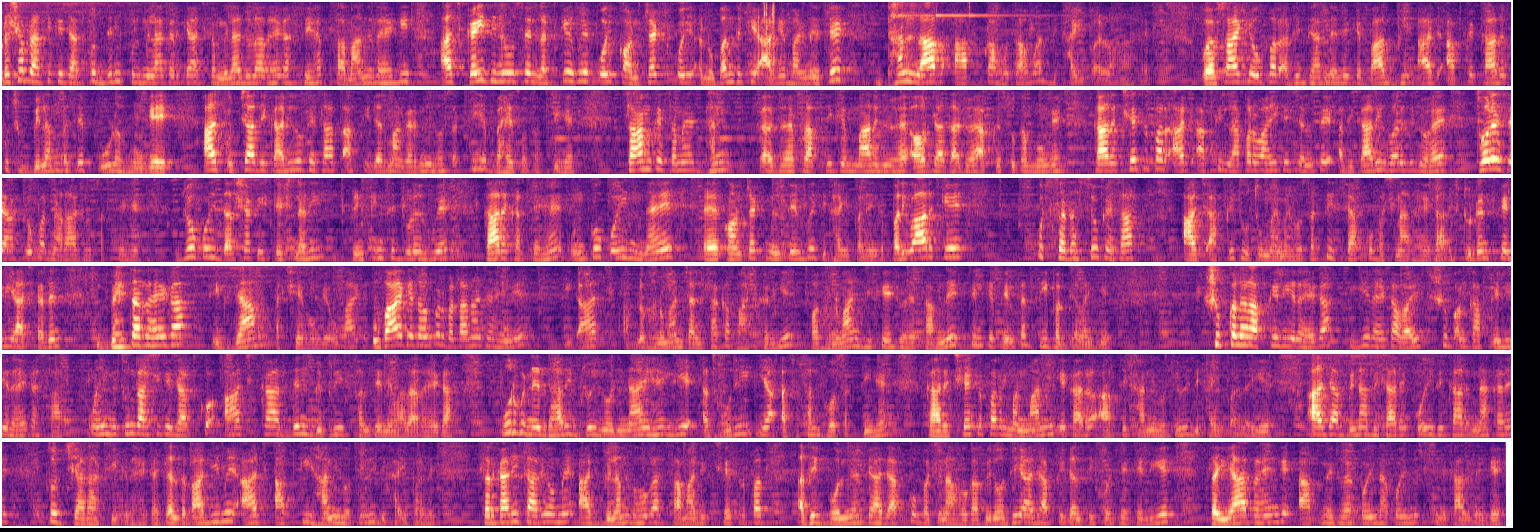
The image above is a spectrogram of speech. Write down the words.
वृषभ राशि के जातकों दिन कुल मिलाकर के आज का मिला जुला रहेगा, सेहत सामान्य रहेगी। आज कई दिनों से लटके हुए कोई कॉन्ट्रैक्ट कोई अनुबंध के आगे बढ़ने से धन लाभ आपका होता हुआ दिखाई पड़ रहा है। व्यवसाय के ऊपर अधिक ध्यान देने के बाद भी आज आपके कार्य कुछ विलंब से पूर्ण होंगे। आज उच्चाधिकारियों के साथ आपकी गर्मा गर्मी हो सकती है, बहस हो सकती है। शाम के समय धन का जो है प्राप्ति के मार्ग जो है और ज़्यादा जो है आपके सुगम होंगे। कार्यक्षेत्र पर आज आपकी लापरवाही के चलते अधिकारी वर्ग जो है थोड़े से आपके ऊपर नाराज़ हो सकते हैं। जो कोई दर्शक स्टेशनरी, प्रिंटिंग से जुड़े हुए कार्य करते हैं, उनको कोई नए कॉन्ट्रैक्ट मिलते हुए दिखाई पड़ेंगे। परिवार के कुछ सदस्यों के साथ आज आपकी तो तू में हो सकती है, इससे आपको बचना रहेगा। स्टूडेंट्स के लिए आज का दिन बेहतर रहेगा, एग्ज़ाम अच्छे होंगे। उपाय के उपाय के तौर पर बताना चाहेंगे कि आज आप लोग हनुमान चालीसा का पाठ करिए और हनुमान जी के जो है सामने तिल के तेल का दीपक जलाइए। शुभ कलर आपके लिए रहेगा, ये रहेगा वाइट शुभ अंक आपके लिए रहेगा सात। वहीं मिथुन राशि के जात को आज का दिन विपरीत फल देने वाला रहेगा। पूर्व निर्धारित जो योजनाएँ हैं, ये अधूरी या असफल हो सकती हैं। कार्यक्षेत्र पर मनमानी के कारण आर्थिक हानि होती हुई दिखाई पड़ रही है। आज आप बिना विचारे कोई भी कार्य ना करें तो ज़्यादा ठीक रहेगा। जल्दबाजी में आज आपकी हानि होती हुई दिखाई पड़ रही। सरकारी कार्यों में आज विलंब होगा, सामाजिक क्षेत्र पर अधिक बोलने से आज आपको बचना होगा। विरोधी आज आपकी गलती खोजने के लिए तैयार रहेंगे, आप में जो है कोई ना कोई नुस्ख निकाल देंगे।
